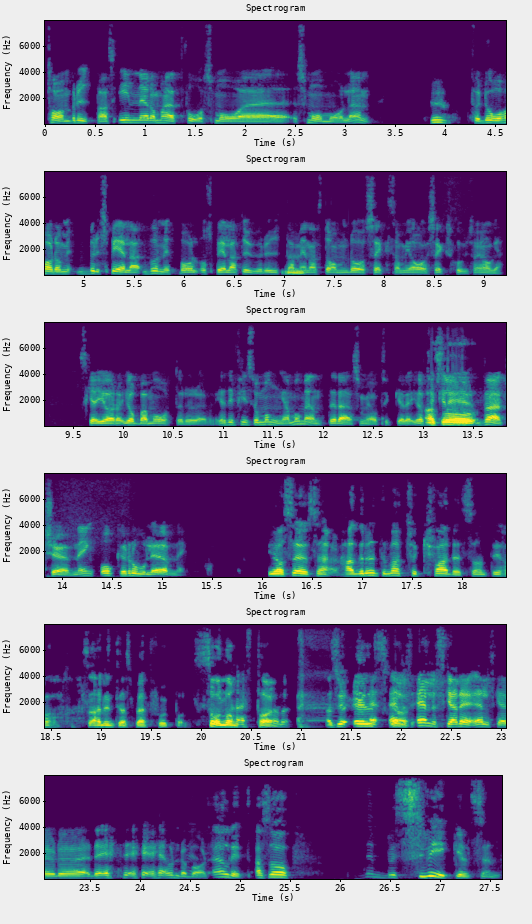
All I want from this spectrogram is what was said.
ta en brytpass in i de här två små, eh, små målen. Mm. För då har de spelat, vunnit boll och spelat ur ytan, mm. medan de då, sex, som jag, sex, sju som jagar, ska göra, jobba med återerövring. Ja, det finns så många moment där som jag tycker, jag tycker alltså, det är världsövning och rolig övning. Jag säger så här, hade det inte varit för kvaddet så, inte jag, så hade inte jag spelat fotboll. Så långt tar jag det. Alltså jag älskar... Äl, älskar det, älskar hur du, det, det är underbart. Ärligt, alltså den besvikelsen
